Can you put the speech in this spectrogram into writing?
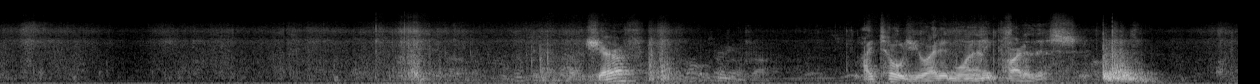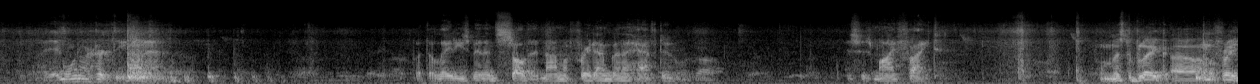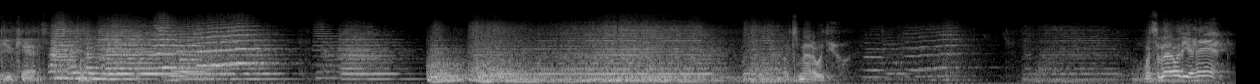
Sheriff, I told you I didn't want any part of this. I didn't want to hurt these men. But the lady's been insulted, and I'm afraid I'm going to have to. This is my fight. Well, Mr. Blake, uh, I'm afraid you can't. What's the matter with you? What's the matter with your hand?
